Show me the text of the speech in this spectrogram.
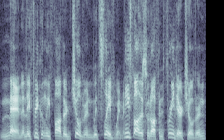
men, and they frequently fathered children with slave women. These fathers would often free their children.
